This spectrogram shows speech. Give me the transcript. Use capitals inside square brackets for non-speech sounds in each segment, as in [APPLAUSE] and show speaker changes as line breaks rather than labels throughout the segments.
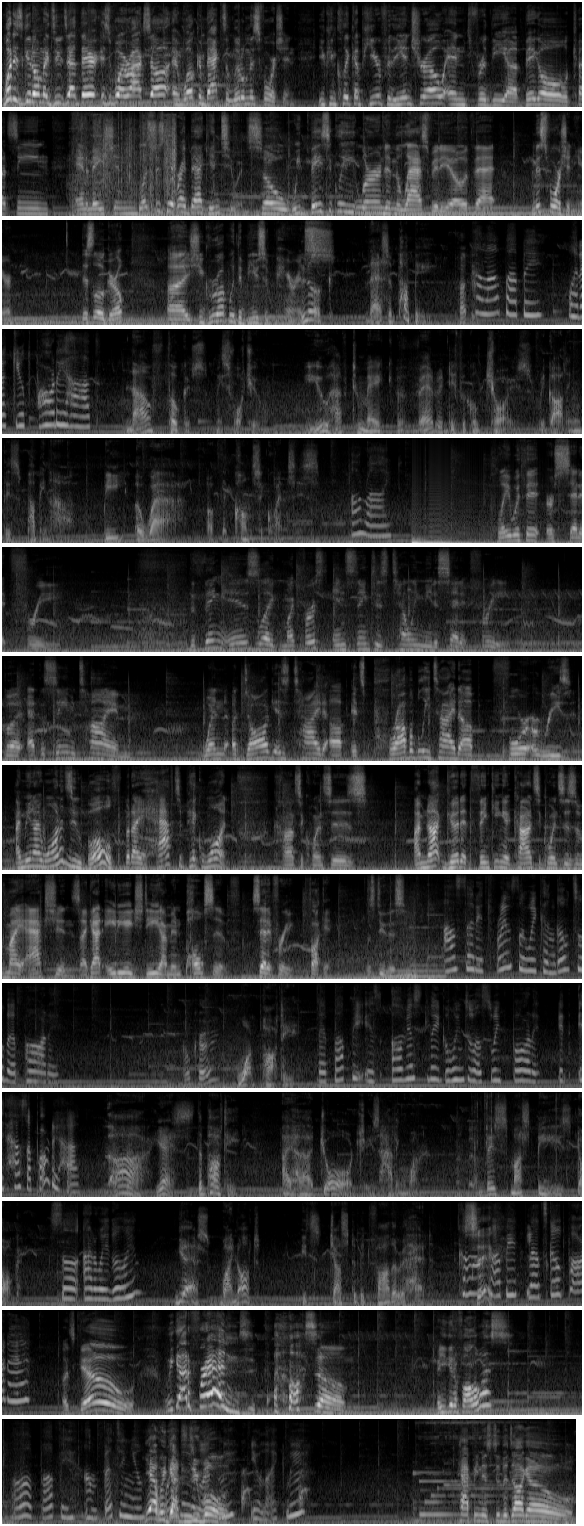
What is good all my dudes out there? It's your boy Roxaw and welcome back to Little Misfortune. You can click up here for the intro and for the uh, big old cutscene animation. Let's just get right back into it. So we basically learned in the last video that Misfortune here, this little girl, uh, she grew up with abusive parents.
Look, there's a puppy.
Puppy.
Hello, puppy. What a cute party hat.
Now focus, Misfortune. You have to make a very difficult choice regarding this puppy now. Be aware of the consequences.
All right.
play with it or set it free. The thing is, like, my first instinct is telling me to set it free. But at the same time, when a dog is tied up, it's probably tied up for a reason. I mean, I want to do both, but I have to pick one. Consequences. I'm not good at thinking at consequences of my actions. I got ADHD, I'm impulsive. Set it free. Fuck it. Let's do this.
I'll set it free so we can go to the party.
Okay.
What party?
The puppy is obviously going to a sweet party. It, it has a party hat.
Ah, yes, the party. I heard George is having one. This must be his dog.
So, are we going?
Yes, why not? It's just a bit farther ahead.
Come
Sick.
on, puppy. Let's go party.
Let's go. We got a friend. [LAUGHS] Awesome. Are you gonna follow us?
Oh, puppy, I'm betting you.
Yeah, we
Why
got
do
to
you
do both.
me? You like me?
Happiness to the doggo.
